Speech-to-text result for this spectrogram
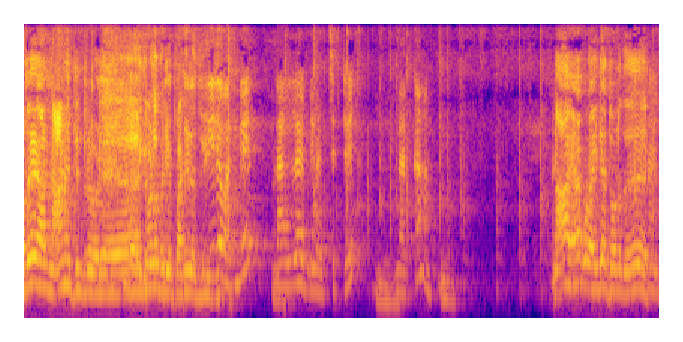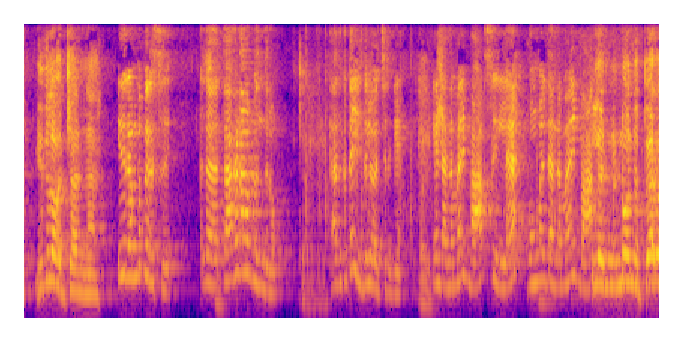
ஒரே ஆள் நானே தின்ற எவ்வளவு பெரிய தூக்கி இதை வந்து நல்லா இப்படி வச்சுட்டு இருக்கா? நான் எனக்கு ஒரு ஐடியா தோணுது. இதுல வச்சா என்ன? இது ரொம்ப பெருசு. தகடா விழுந்துரும். அதுக்கு தான் இதுல வச்சிருக்கேன். என்கிட்ட அந்த மாதிரி பாக்ஸ் இல்ல. உங்கள்ட்ட அந்த மாதிரி பாக்ஸ் இல்ல இன்னும் பேர்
